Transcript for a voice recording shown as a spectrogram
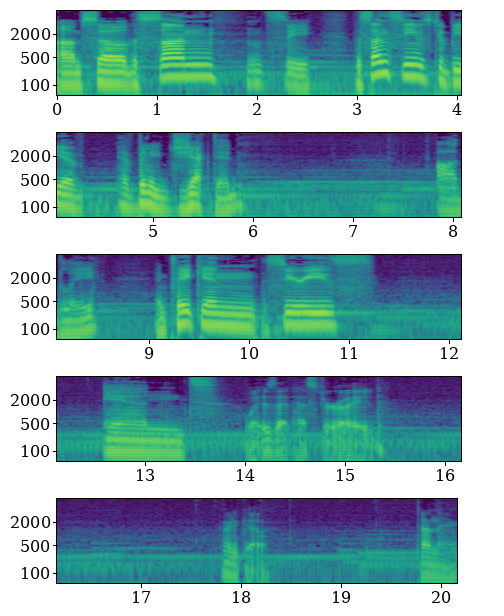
Um, so the sun, let's see. The sun seems to be have, have been ejected, oddly, and taken Ceres and what is that asteroid? Where'd it go? Down there.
